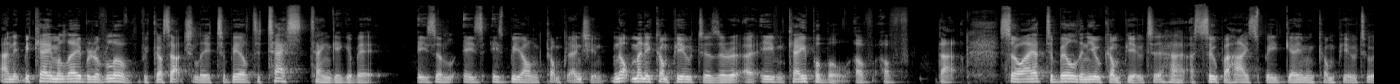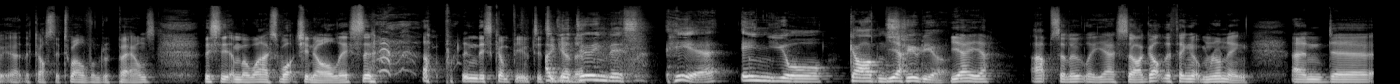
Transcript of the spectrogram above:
and it became a labour of love because actually to be able to test 10 gigabit is, a, is, is beyond comprehension. Not many computers are, are even capable of, of that. So I had to build a new computer, a, super high speed gaming computer at the cost of twelve hundred pounds. This is and my wife's watching all this, putting this computer together. And you're doing this here in your garden yeah. studio. Yeah, yeah. Absolutely, yeah. So I got the thing up and running, and uh,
